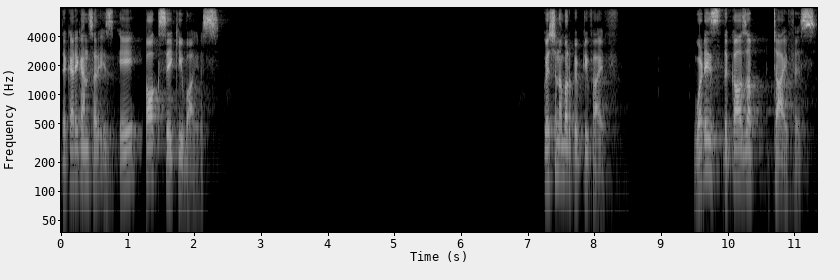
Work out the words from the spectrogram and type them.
The correct answer is A. Coxsackie virus. Question number 55. What is the cause of typhus?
